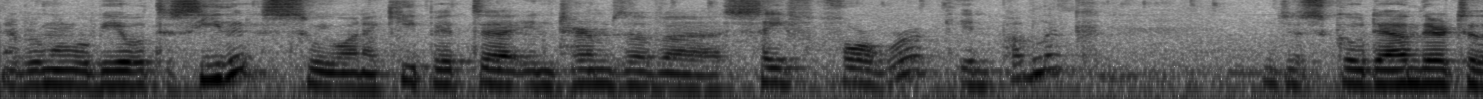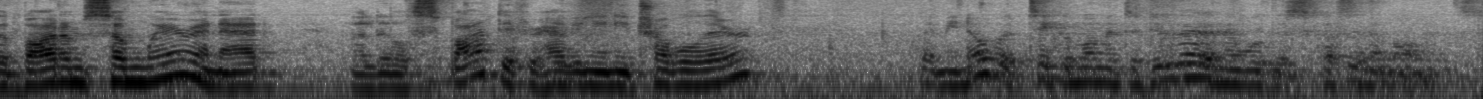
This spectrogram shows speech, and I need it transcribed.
everyone will be able to see this. We want to keep it uh, in terms of uh, safe for work in public. Just go down there to the bottom somewhere and add a little spot if you're having any trouble there let me know, but take a moment to do that and then we'll discuss in a moment.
